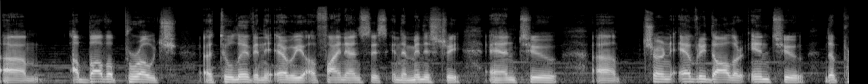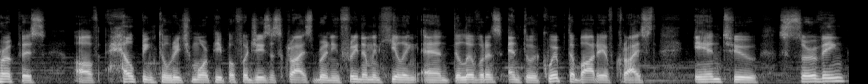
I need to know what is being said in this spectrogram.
um, above approach uh, to live in the area of finances in the ministry and to uh, turn every dollar into the purpose of helping to reach more people for Jesus Christ, bringing freedom and healing and deliverance, and to equip the body of Christ into serving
